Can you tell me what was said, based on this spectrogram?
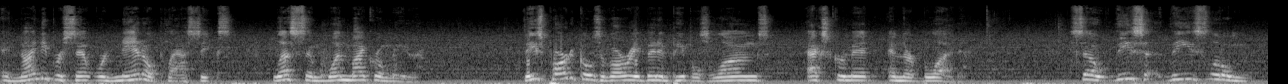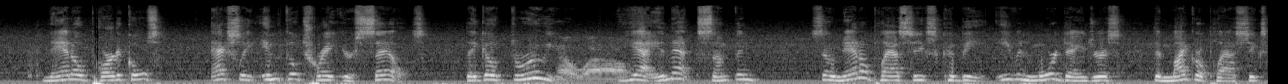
and 90% were nanoplastics, less than one micrometer. These particles have already been in people's lungs, excrement, and their blood. So these these little nanoparticles actually infiltrate your cells. They go through you. Oh wow. Yeah, isn't that something? So nanoplastics could be even more dangerous than microplastics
